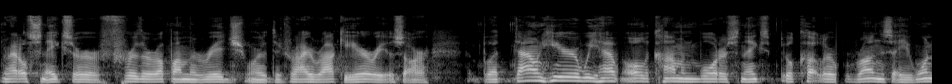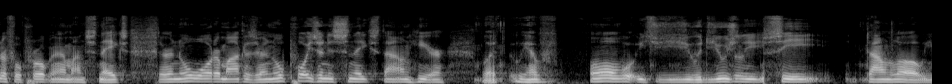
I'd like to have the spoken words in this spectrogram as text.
rattlesnakes are further up on the ridge where the dry, rocky areas are. But down here we have all the common water snakes. Bill Cutler runs a wonderful program on snakes. There are no water moccasins, there are no poisonous snakes down here, but we have all what you would usually see down low.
